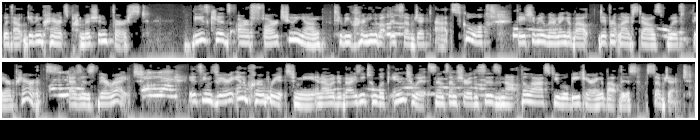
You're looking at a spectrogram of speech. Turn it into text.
without getting parents' permission first? These kids are far too young to be learning about this subject at school. They should be learning about different lifestyles with their parents, as is their right. It seems very inappropriate to me, and I would advise you to look into it since I'm sure this is not the last you will be hearing about this subject.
